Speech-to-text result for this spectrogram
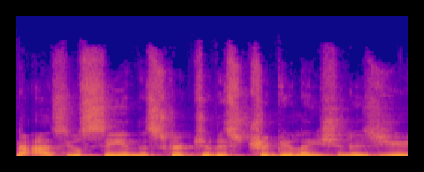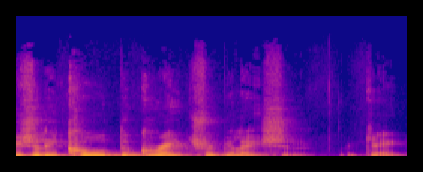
Now, as you'll see in the scripture, this tribulation is usually called the Great Tribulation. Okay?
